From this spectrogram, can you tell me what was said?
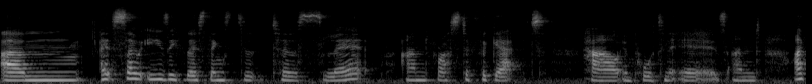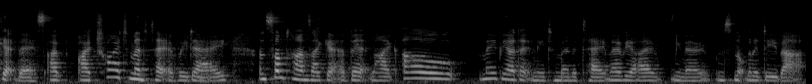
Um, it's so easy for those things to, to slip. and for us to forget how important it is. And I get this. I I try to meditate every day, and sometimes I get a bit like, oh, maybe I don't need to meditate. Maybe I, you know, I'm just not going to do that.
